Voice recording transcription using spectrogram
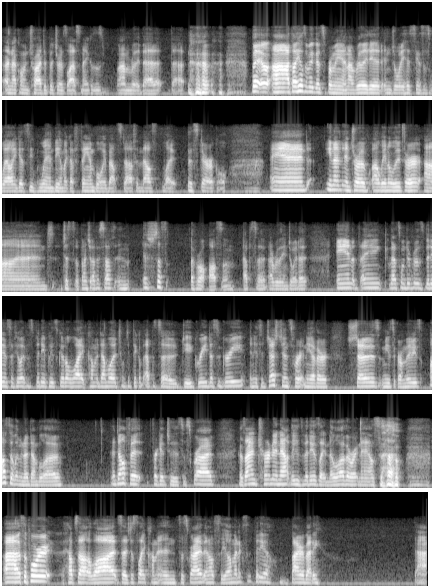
I'm not going to try to butcher his last name because I'm really bad at that. but uh, I thought he was a really good Superman. I really did enjoy his scenes as well. You get to see Winn being like a fanboy about stuff, and that was like hysterical. And you know, and drove uh, Lena Luthor and just a bunch of other stuff, and it's just overall awesome episode. I really enjoyed it. And I think that's going to do for this video. So if you like this video, please go to like, comment down below, tell me what you think of the episode. Do you agree, disagree? Any suggestions for any other shows, music, or movies? Also let me know down below. And don't forget to subscribe because I'm turning out these videos like no other right now. So uh, support helps out a lot. So just like, comment, and subscribe. And I'll see you on my next video. Bye, everybody. Bye.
